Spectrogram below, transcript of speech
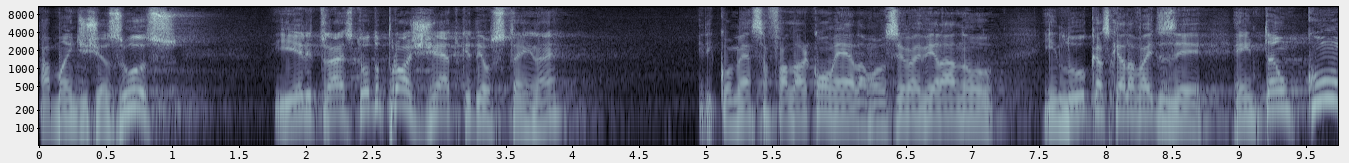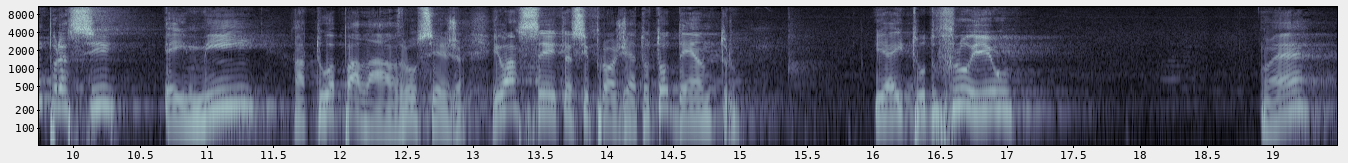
a mãe de Jesus, e ele traz todo o projeto que Deus tem, né? Ele começa a falar com ela, mas você vai ver lá no, em Lucas que ela vai dizer: Então cumpra-se em mim a tua palavra. Ou seja, eu aceito esse projeto, eu estou dentro. E aí tudo fluiu, não é?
